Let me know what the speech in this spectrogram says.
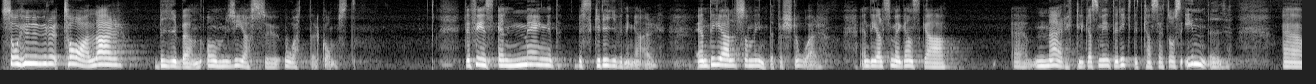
Så hur talar Bibeln om Jesu återkomst? Det finns en mängd beskrivningar, en del som vi inte förstår en del som är ganska eh, märkliga, som vi inte riktigt kan sätta oss in i. Eh,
